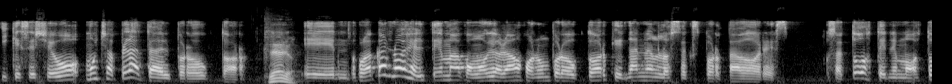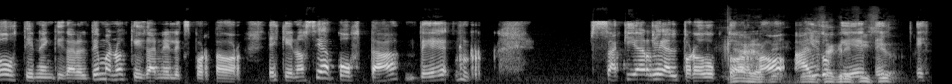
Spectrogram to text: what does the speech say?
y que se llevó mucha plata del productor. Claro. Eh, porque acá no es el tema, como hoy hablamos con un productor, que ganan los exportadores. O sea, todos tenemos, todos tienen que ganar. El tema no es que gane el exportador, es que no sea a costa de saquearle al productor, claro, ¿no? De, Algo sacrificio... que es,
